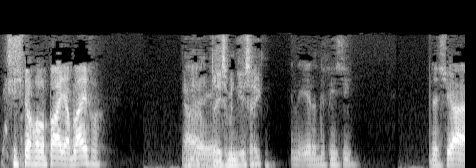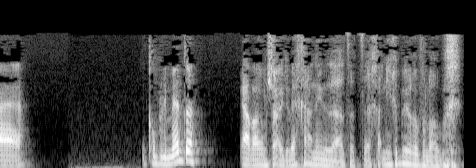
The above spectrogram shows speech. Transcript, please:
ik zie ze nog wel een paar jaar blijven ja, op deze manier zeker. in de Eredivisie. Dus ja, eh, complimenten. Ja, waarom zou je er weggaan inderdaad? Dat eh, gaat niet gebeuren voorlopig.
